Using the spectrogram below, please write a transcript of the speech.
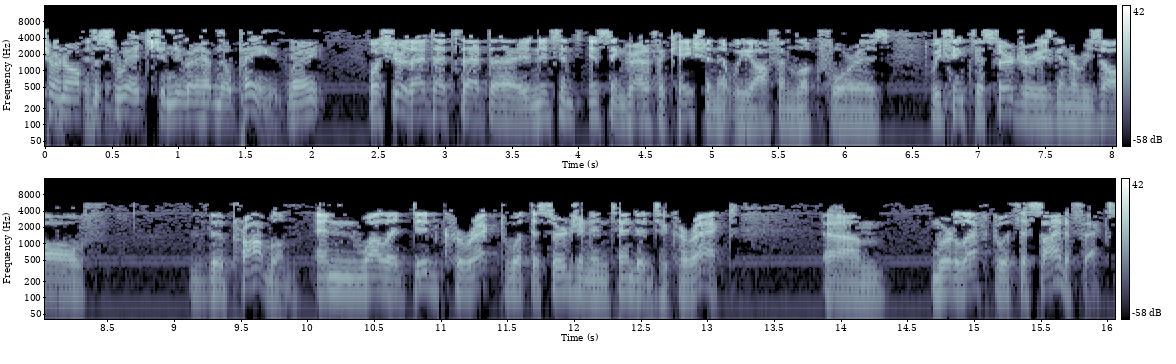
turn off the switch and you're going to have no pain, right? Well, sure. That that's that uh, instant, instant gratification that we often look for is we think the surgery is going to resolve the problem, and while it did correct what the surgeon intended to correct, um, we're left with the side effects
